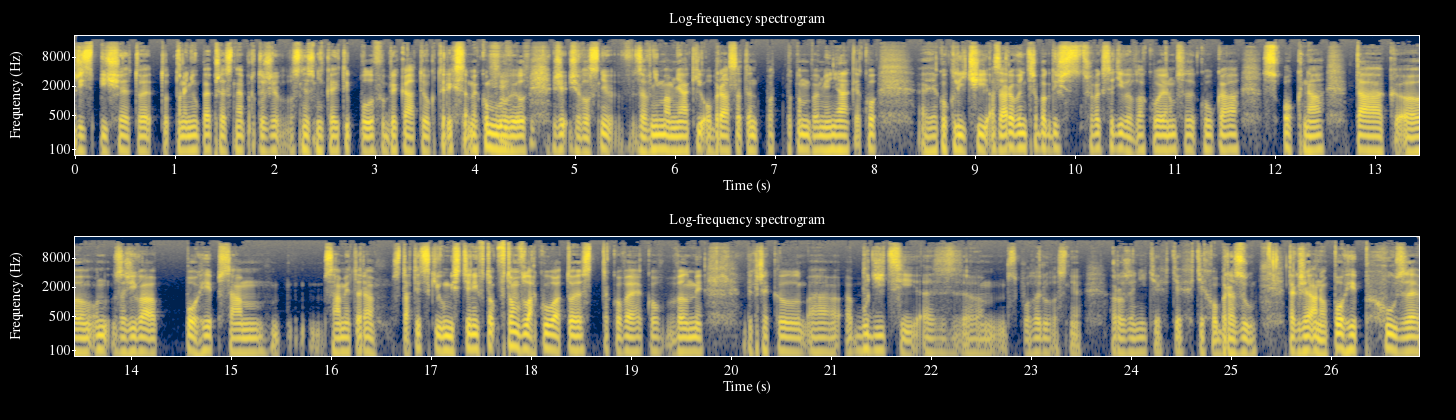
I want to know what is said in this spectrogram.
říct píše, to, je, to, to není úplně přesné, protože vlastně vznikají ty polofabrikáty, o kterých jsem jako mluvil, že, že vlastně zavnímám nějaký obraz a ten potom ve mně nějak jako, eh, jako klíčí. A zároveň třeba, když člověk sedí ve vlaku a jenom se kouká z okna, tak uh, on zažívá pohyb sám, sám je teda staticky umístěný v tom, v tom vlaku a to je takové jako velmi, bych řekl, budící z, z pohledu vlastně rození těch, těch, těch obrazů. Takže ano, pohyb, chůze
